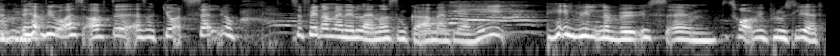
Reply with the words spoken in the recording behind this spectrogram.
Det har vi jo også ofte altså, gjort selv jo. Så finder man et eller andet, som gør, at man bliver helt, helt vildt nervøs. Øhm, så tror vi pludselig, at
